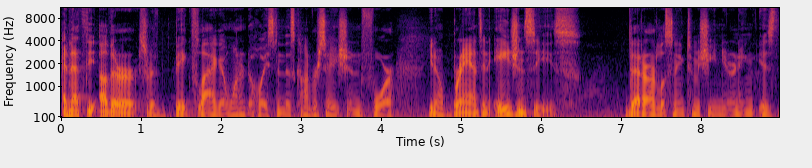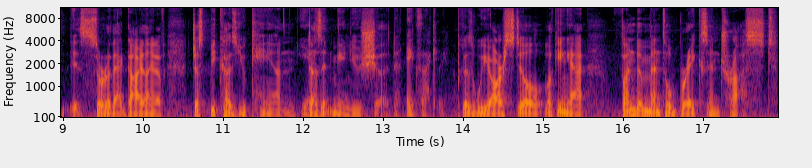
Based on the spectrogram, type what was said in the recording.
And that's the other sort of big flag I wanted to hoist in this conversation for, you know, brands and agencies that are listening to Machine Yearning is is sort of that guideline of just because you can yeah. doesn't mean you should. Exactly. Because we are still looking at fundamental breaks in trust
